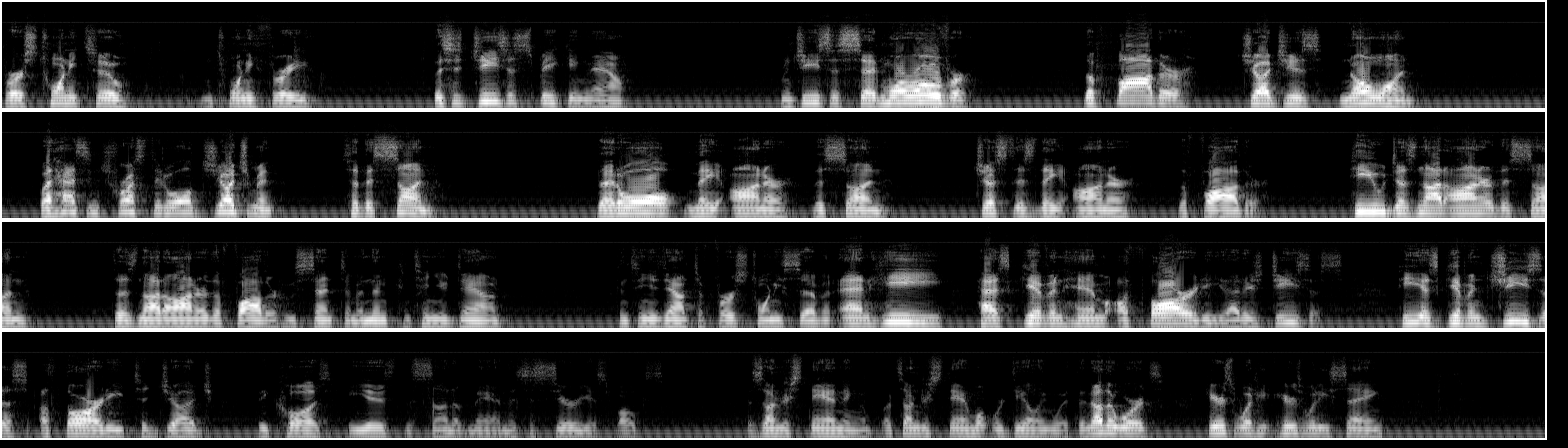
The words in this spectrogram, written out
verse 22 and 23. This is Jesus speaking now. When Jesus said, Moreover, the Father judges no one, but has entrusted all judgment to the Son, that all may honor the Son, just as they honor the Father. He who does not honor the Son does not honor the Father who sent him. And then continue down Continue down to verse 27. And he has given him authority. That is Jesus. He has given Jesus authority to judge because he is the Son of Man. This is serious, folks. This is understanding. Let's understand what we're dealing with. In other words, here's what, he, here's what he's saying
